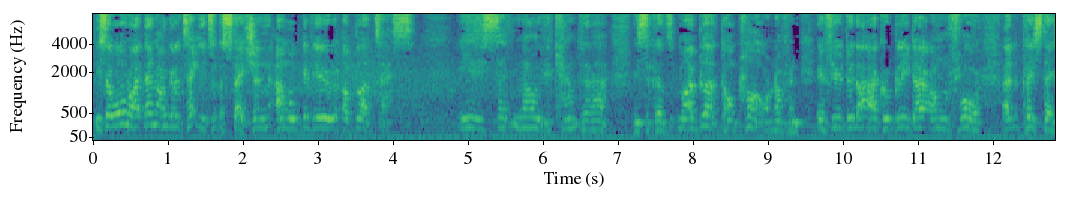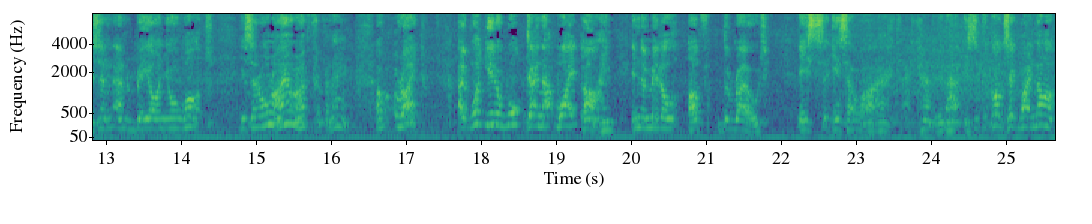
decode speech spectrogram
He said, "All right, then I'm going to take you to the station, and we'll give you a blood test." He said, no, you can't do that. He said, because my blood don't clot or nothing. If you do that, I could bleed out on the floor at the police station and be on your watch. He said, all right, all right, flipping out. Um, right, I want you to walk down that white line in the middle of the road. He, he said well, I, I can't do that. He said, for God's sake, why not?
